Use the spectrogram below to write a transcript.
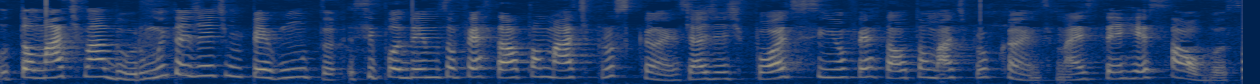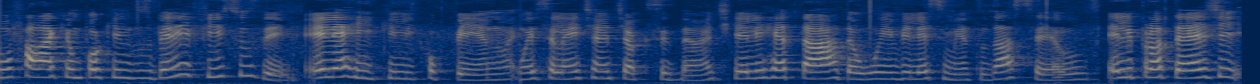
O tomate maduro. Muita gente me pergunta se podemos ofertar o tomate para os cães. A gente pode sim ofertar o tomate para os cães, mas tem ressalvas. Vou falar aqui um pouquinho dos benefícios dele. Ele é rico em licopeno, um excelente antioxidante. Ele retarda o envelhecimento das células. Ele protege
